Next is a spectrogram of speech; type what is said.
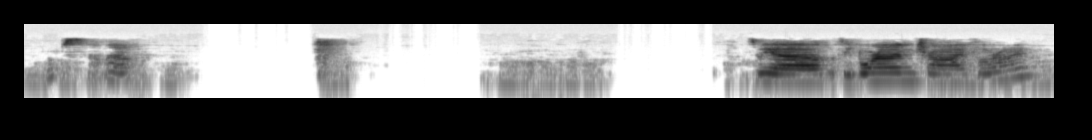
oops, not that. So we have, let's see, boron trifluoride.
